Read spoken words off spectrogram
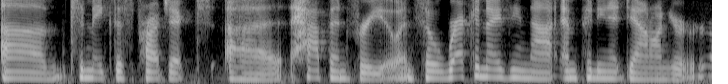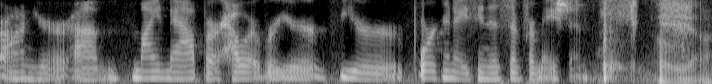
um, to make this project uh, happen for you? And so recognizing that and putting it down on your on your um, mind map or however you're you're organizing this information. Oh yeah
